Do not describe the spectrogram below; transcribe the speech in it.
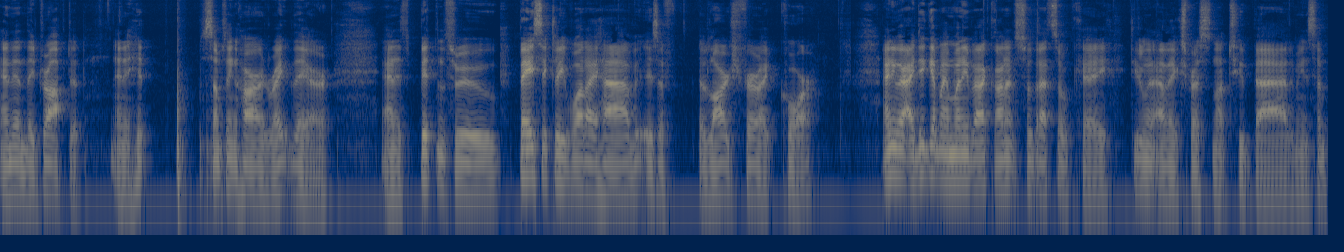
and then they dropped it and it hit something hard right there and it's bitten through. Basically, what I have is a, a large ferrite core. Anyway, I did get my money back on it, so that's okay. Dealing with AliExpress is not too bad. I mean, some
